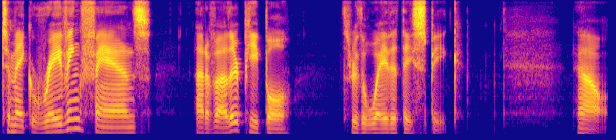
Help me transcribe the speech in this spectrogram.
to make raving fans out of other people through the way that they speak. Now,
